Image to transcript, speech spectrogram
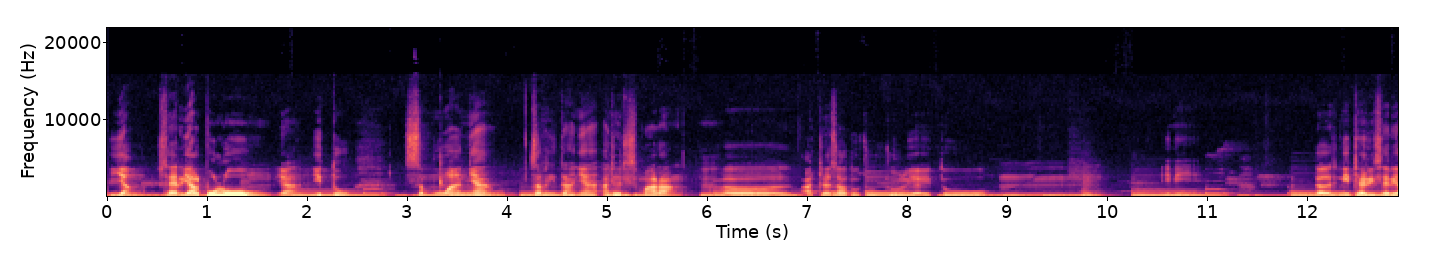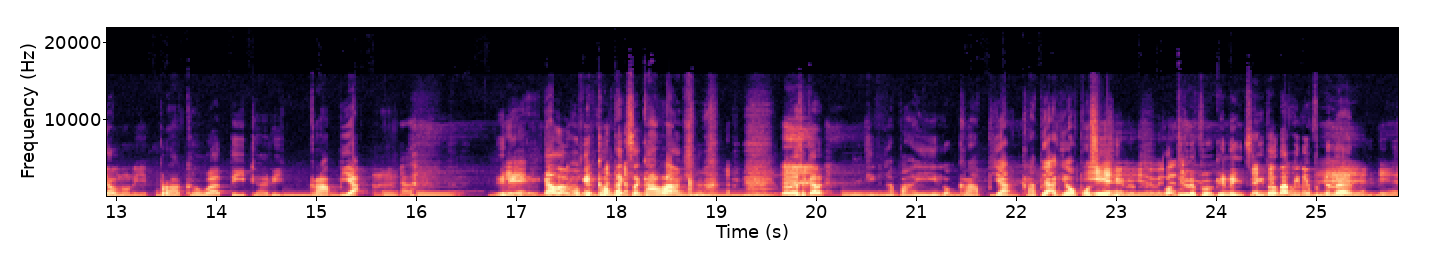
yang serial Pulung, ya itu semuanya ceritanya ada di Semarang. Eh, ada satu judul yaitu hmm, ini Eh, ini dari serial Noni Pragawati dari Krapyak. Nah, ini kalau mungkin konteks sekarang, kalau sekarang mungkin ngapain kok Krapyak? Krapyak iki opo sih? Iya, Gitu. iya, kok benar. dilebokke ning cerita, tapi ini beneran. Iya, iya.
